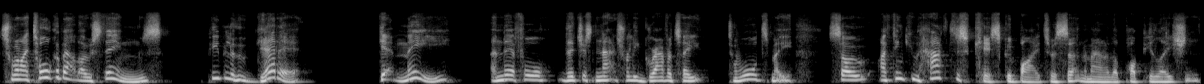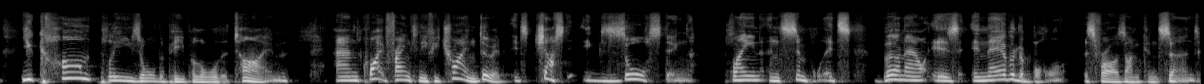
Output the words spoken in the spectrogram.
So when I talk about those things, people who get it get me, and therefore they just naturally gravitate towards me. So I think you have to kiss goodbye to a certain amount of the population. You can't please all the people all the time. And quite frankly, if you try and do it, it's just exhausting, plain and simple. It's burnout is inevitable as far as I'm concerned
